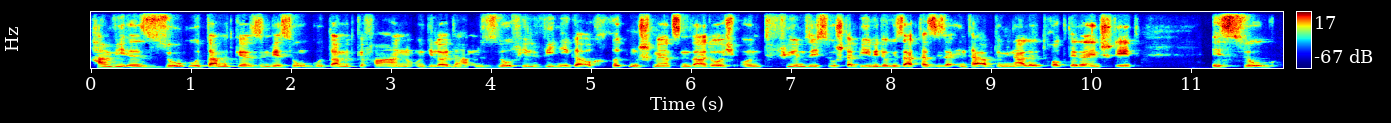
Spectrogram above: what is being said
haben wir so gut damit, sind wir so gut damit gefahren und die Leute mhm. haben so viel weniger auch Rückenschmerzen dadurch und fühlen sich so stabil, wie du gesagt hast, dieser interabdominale Druck, der da entsteht, ist so,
